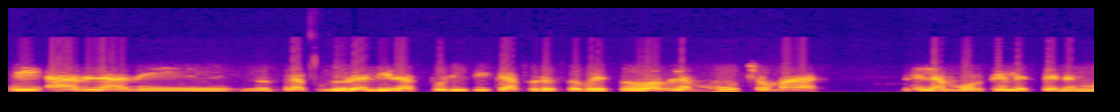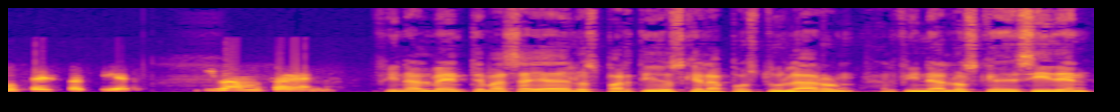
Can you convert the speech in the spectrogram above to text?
eh, habla de nuestra pluralidad política, pero sobre todo habla mucho más del amor que le tenemos a esta tierra. Y vamos a ganar. Finalmente, más allá de los partidos que la postularon, al final los que deciden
